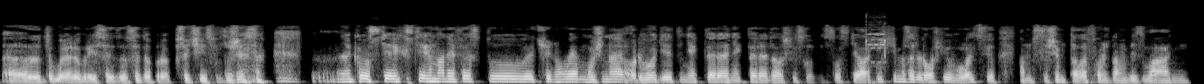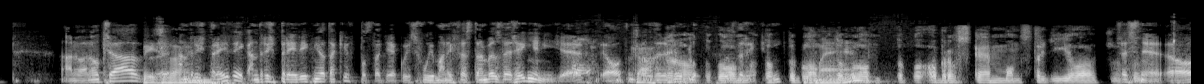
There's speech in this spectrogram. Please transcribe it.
to bude dobrý si to, si to přečíst, protože jako z těch, z těch manifestů většinou je možné odvodit některé, některé další souvislosti, ale pustíme se do dalšího volici. Tam slyším telefon, že tam vyzvání. Ano, ano, třeba Vyzvání. Andreš Breivik. Andreš Breivik měl taky v podstatě jako svůj manifest, ten byl zveřejněný, že? Jo, ten byl zveřejněný. No, to, bylo, to, to, bylo, to, bylo, to bylo obrovské monster dílo. Přesně, jo.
